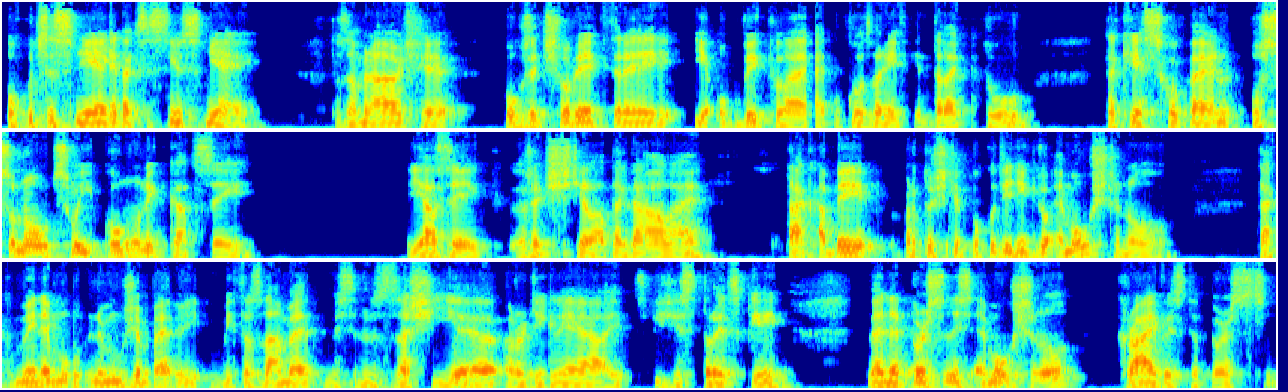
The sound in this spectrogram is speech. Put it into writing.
Pokud se směje, tak se s ním směj. To znamená, že pouze člověk, který je obvykle ukotvený v intelektu, tak je schopen posunout svoji komunikaci, jazyk, řeč těla a tak dále, tak aby, protože pokud je někdo emotional, tak my nemů, nemůžeme, my to známe, myslím, z naší eh, rodiny a spíš historicky, when a person is emotional, cry with the person.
